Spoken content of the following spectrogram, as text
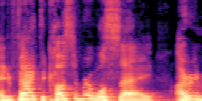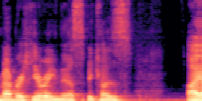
And in fact, yep. the customer will say, I remember hearing this because I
